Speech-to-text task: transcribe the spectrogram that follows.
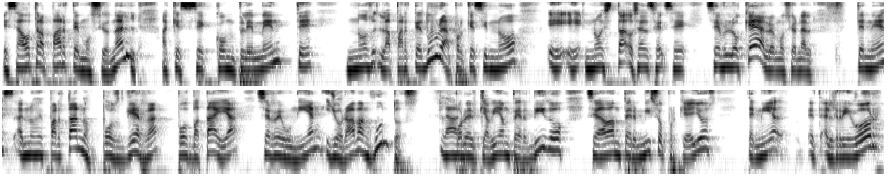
esa otra parte emocional, a que se complemente no la parte dura, porque si no, eh, eh, no está, o sea, se, se, se, bloquea lo emocional. Tenés a los espartanos posguerra, batalla se reunían y lloraban juntos por el que habían perdido, se daban permiso porque ellos tenían el rigor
